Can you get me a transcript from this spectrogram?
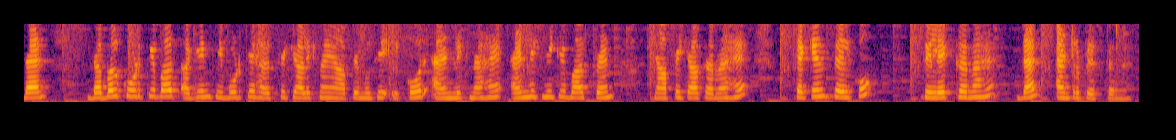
then double quote के बाद अगेन कीबोर्ड के हेल्प से क्या लिखना है? यहाँ पे मुझे एक और एंड लिखना है। एंड लिखने के बाद फ्रेंड यहाँ पे क्या करना है? सेकेंड सेल को सिलेक्ट करना है। देन एंटर प्रेस करना है।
